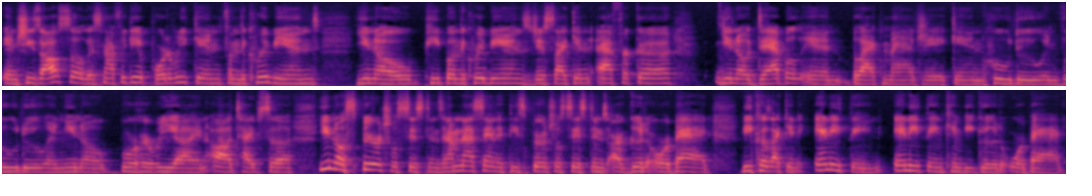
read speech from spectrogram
and she's also let's not forget Puerto Rican from the Caribbeans. You know, people in the Caribbeans, just like in Africa, you know, dabble in black magic and hoodoo and voodoo and, you know, brujeria and all types of, you know, spiritual systems. And I'm not saying that these spiritual systems are good or bad because, like in anything, anything can be good or bad.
